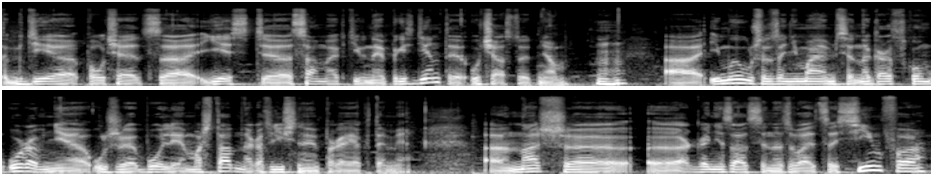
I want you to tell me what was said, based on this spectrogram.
где, получается, есть самые активные президенты, участвуют в нем. Угу. А, и мы уже занимаемся на городском уровне уже более масштабно различными проектами. А, наша э, организация называется Симфа,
